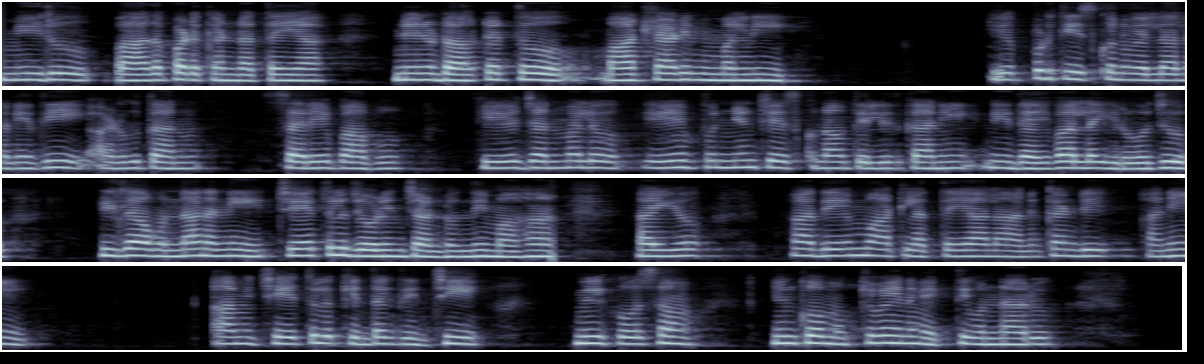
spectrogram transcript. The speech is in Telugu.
మీరు బాధపడకండి అత్తయ్య. నేను డాక్టర్తో మాట్లాడి మిమ్మల్ని ఎప్పుడు తీసుకుని వెళ్ళాలనేది అడుగుతాను. సరే బాబు ఏ జన్మలో ఏ పుణ్యం చేసుకున్నావో తెలియదు కానీ నీ దయ ఈరోజు ఇలా ఉన్నానని చేతులు జోడించంటుంది మహా. అయ్యో అదేం మాటలు అత్తయ్య అలా అనకండి అని ఆమె చేతులు కిందకి దించి మీకోసం ఇంకో ముఖ్యమైన వ్యక్తి ఉన్నారు.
